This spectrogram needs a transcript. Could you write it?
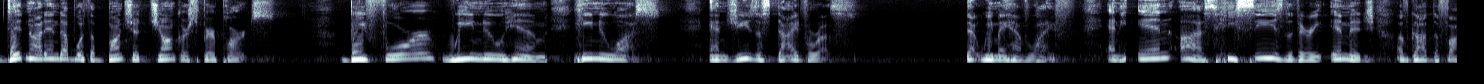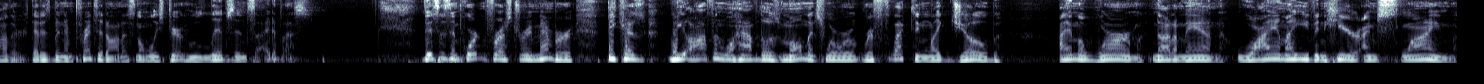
did not end up with a bunch of junk or spare parts. Before we knew him, he knew us. And Jesus died for us that we may have life. And in us, he sees the very image of God the Father that has been imprinted on us and the Holy Spirit who lives inside of us. This is important for us to remember because we often will have those moments where we're reflecting, like Job I am a worm, not a man. Why am I even here? I'm slime.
